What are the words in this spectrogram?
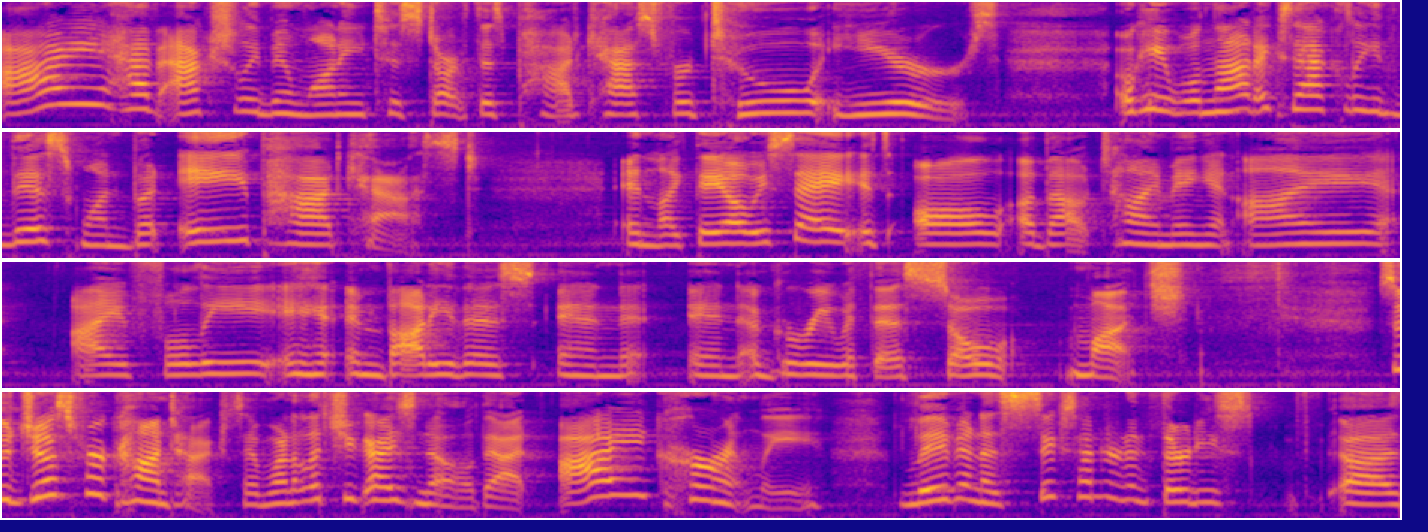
I have actually been wanting to start this podcast for two years. Okay, well, not exactly this one, but a podcast. And like they always say, it's all about timing, and I I fully embody this and and agree with this so much. So just for context, I want to let you guys know that I currently live in a 630 uh,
